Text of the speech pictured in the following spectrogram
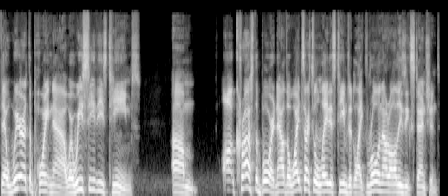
that we're at the point now where we see these teams, um, across the board. Now, the White Sox are the latest teams that like rolling out all these extensions.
